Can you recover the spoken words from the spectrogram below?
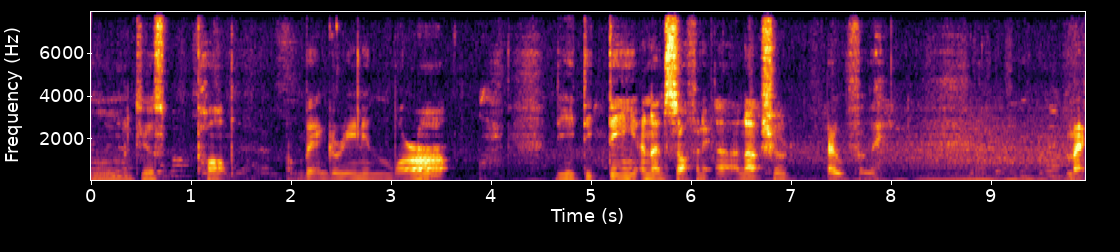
um, just pop a bit of green in there and then soften it out and that should hopefully make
